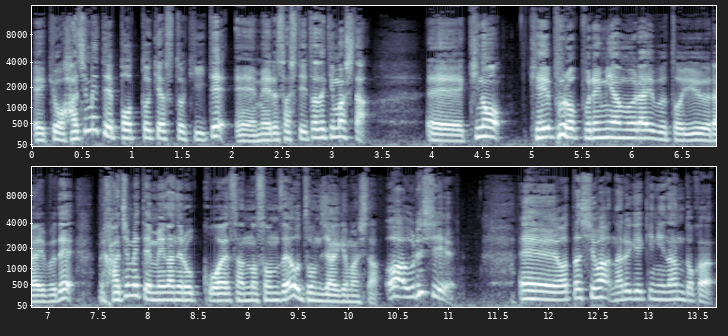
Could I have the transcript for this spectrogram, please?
え、今日初めてポッドキャスト聞いて、えー、メールさせていただきました。えー、昨日、K プロプレミアムライブというライブで、初めてメガネロック大家さんの存在を存じ上げました。わ、嬉しい。えー、私は、なる劇に何度か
